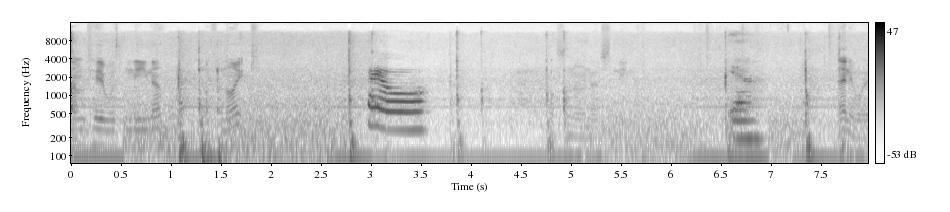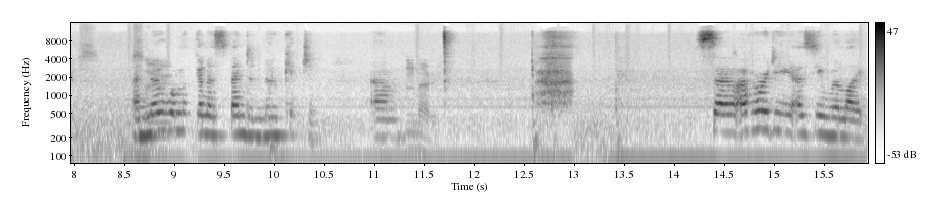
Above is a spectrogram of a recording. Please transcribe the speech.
I'm here with Nina of Night, Heyo! also known as Nina. Yeah. Anyways. And no so- woman's gonna spend in no kitchen. Um, No. so I've already, as you were like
